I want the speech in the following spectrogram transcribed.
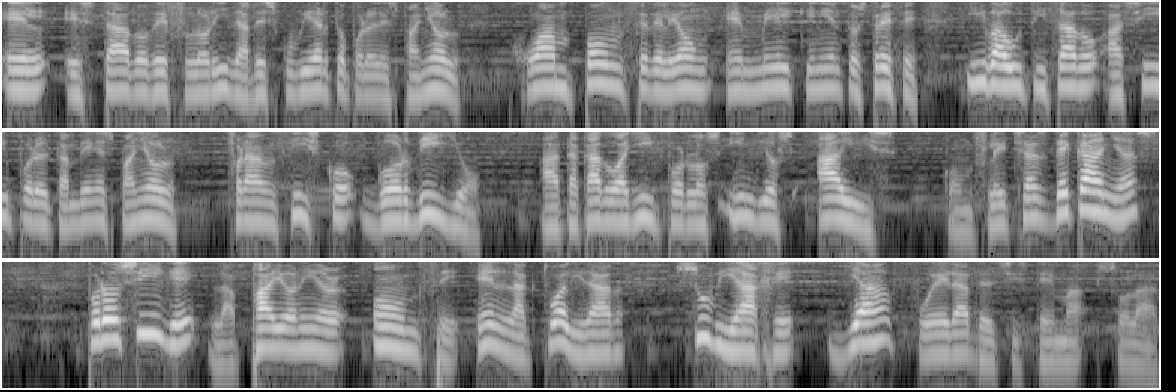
el estado de Florida descubierto por el español Juan Ponce de León en 1513 y bautizado así por el también español Francisco Gordillo, atacado allí por los indios Ais con flechas de cañas, prosigue la Pioneer 11 en la actualidad su viaje ya fuera del sistema solar.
